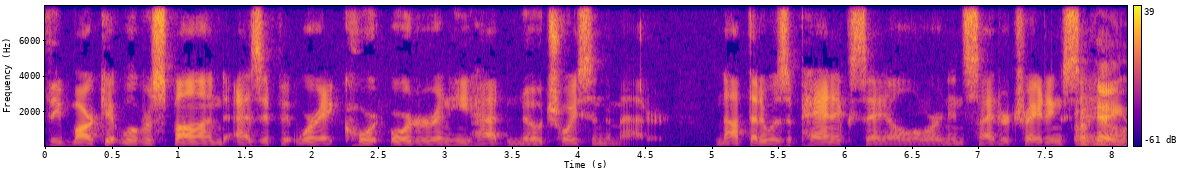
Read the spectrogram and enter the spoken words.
the market will respond as if it were a court order and he had no choice in the matter. Not that it was a panic sale or an insider trading sale. Okay,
